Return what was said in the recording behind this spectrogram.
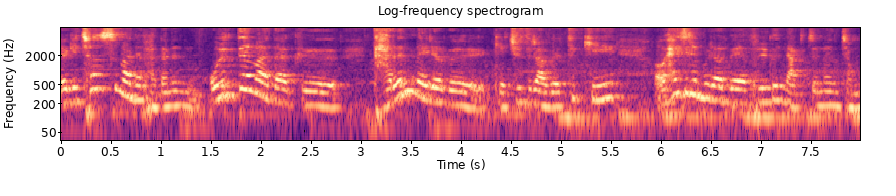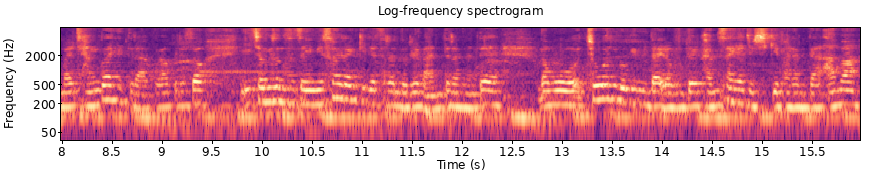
여기 천수만의 바다는 올 때마다 그 다른 매력을 이렇게 주더라고요. 특히 어, 해질 무렵의 붉은 낙조는 정말 장관이더라고요. 그래서 이 정성 선생님이 서해안길에서라는 노래를 만들었는데 너무 좋은 곡입니다. 여러분들 감상해 주시기 바랍니다. 아마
